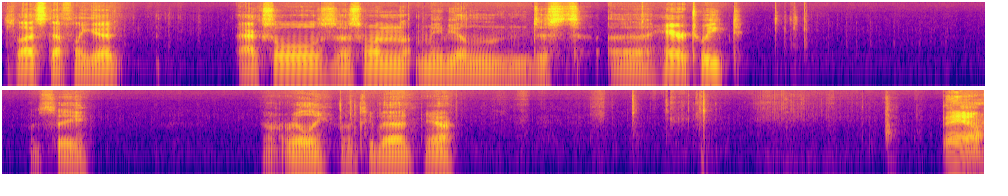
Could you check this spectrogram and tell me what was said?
So that's definitely good. Axles, this one maybe a, just a hair tweaked. Let's see. Not really. Not too bad. Yeah. Bam.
